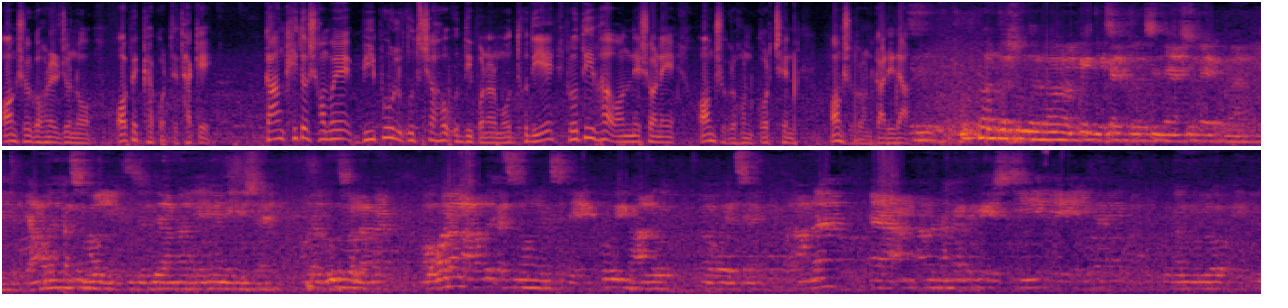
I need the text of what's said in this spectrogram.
অংশগ্রহণের জন্য অপেক্ষা করতে থাকে। কাঙ্ক্ষিত সময়ে বিপুল উৎসাহ উদ্দীপনার মধ্য দিয়ে প্রতিভা অন্বেষণে অংশগ্রহণ করছেন অংশগ্রহণকারীরা। আমরা ঢাকা থেকে এসেছি প্রোগ্রামগুলো একটু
